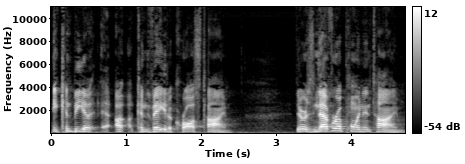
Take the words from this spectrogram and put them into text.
it can be a, a, conveyed across time. There is never a point in time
